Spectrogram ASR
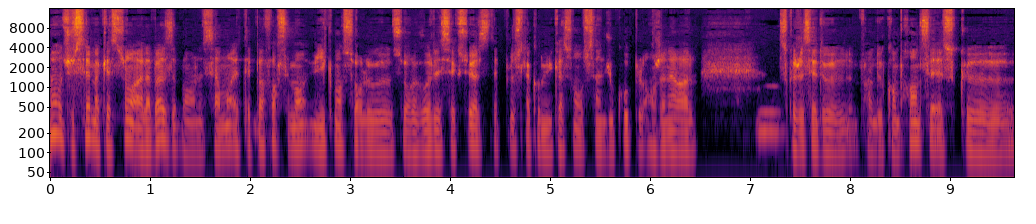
Non, tu sais, ma question à la base, bon, nécessairement, n'était pas forcément uniquement sur le, sur le volet sexuel, c'était plus la communication au sein du couple en général. Mm. Ce que j'essaie de, enfin, de comprendre, c'est est-ce que,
